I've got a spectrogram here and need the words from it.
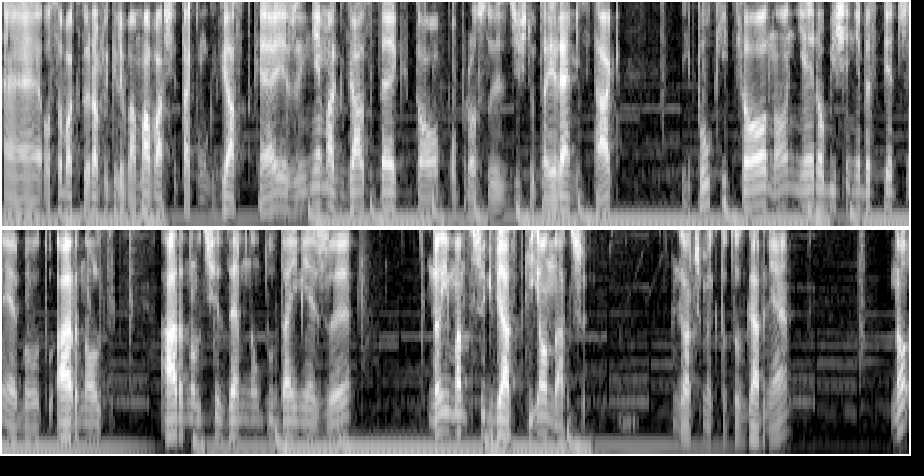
E, osoba, która wygrywa, ma właśnie taką gwiazdkę. Jeżeli nie ma gwiazdek, to po prostu jest gdzieś tutaj remis, tak? I póki co, no nie robi się niebezpiecznie, bo tu Arnold, Arnold się ze mną tutaj mierzy. No i mam trzy gwiazdki i on ma trzy. Zobaczymy, kto to zgarnie. No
